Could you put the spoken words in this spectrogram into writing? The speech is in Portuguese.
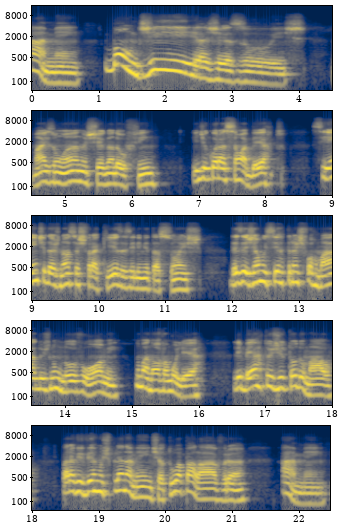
Amém. Bom dia, Jesus! Mais um ano chegando ao fim e de coração aberto, ciente das nossas fraquezas e limitações, desejamos ser transformados num novo homem, numa nova mulher, libertos de todo mal, para vivermos plenamente a tua palavra. Amém.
